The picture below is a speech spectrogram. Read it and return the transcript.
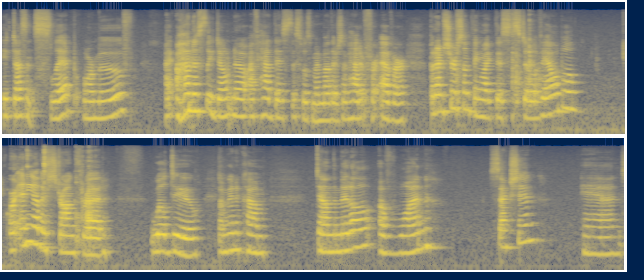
it doesn't slip or move. I honestly don't know. I've had this. This was my mother's. I've had it forever. But I'm sure something like this is still available. Or any other strong thread will do. I'm going to come down the middle of one section and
